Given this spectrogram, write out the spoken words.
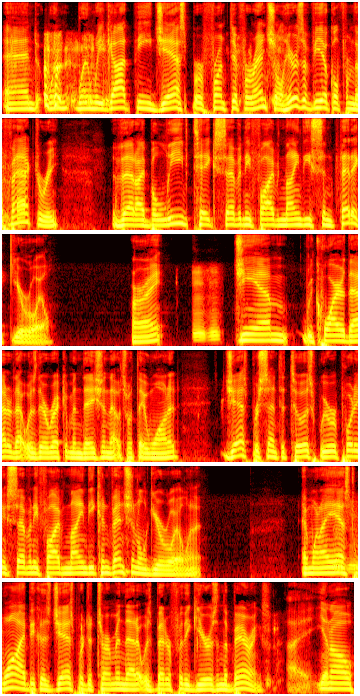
And when, when we got the Jasper front differential, here's a vehicle from the factory that I believe takes 75 90 synthetic gear oil. All right? mm-hmm. GM required that, or that was their recommendation. That was what they wanted. Jasper sent it to us. We were putting 75 90 conventional gear oil in it. And when I asked mm-hmm. why, because Jasper determined that it was better for the gears and the bearings. I, you know,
